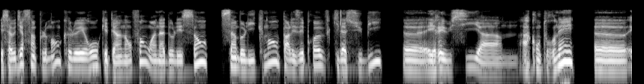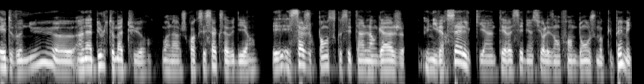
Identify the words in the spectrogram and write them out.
et ça veut dire simplement que le héros, qui était un enfant ou un adolescent, symboliquement, par les épreuves qu'il a subies, euh, et réussi à, à contourner, euh, est devenu euh, un adulte mature. Voilà, je crois que c'est ça que ça veut dire. Et, et ça, je pense que c'est un langage universel qui a intéressé bien sûr les enfants dont je m'occupais, mais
